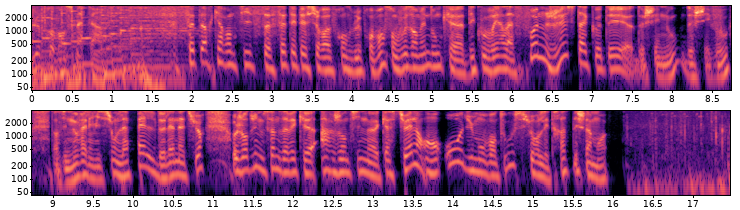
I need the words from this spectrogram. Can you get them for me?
Bleu Provence Matin. 7h46 cet été sur France Bleu Provence, on vous emmène donc euh, découvrir la faune juste à côté euh, de chez nous, de chez vous, dans une nouvelle émission L'appel de la nature. Aujourd'hui, nous sommes avec euh, Argentine Castuel en haut du Mont Ventoux sur les traces des chamois.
